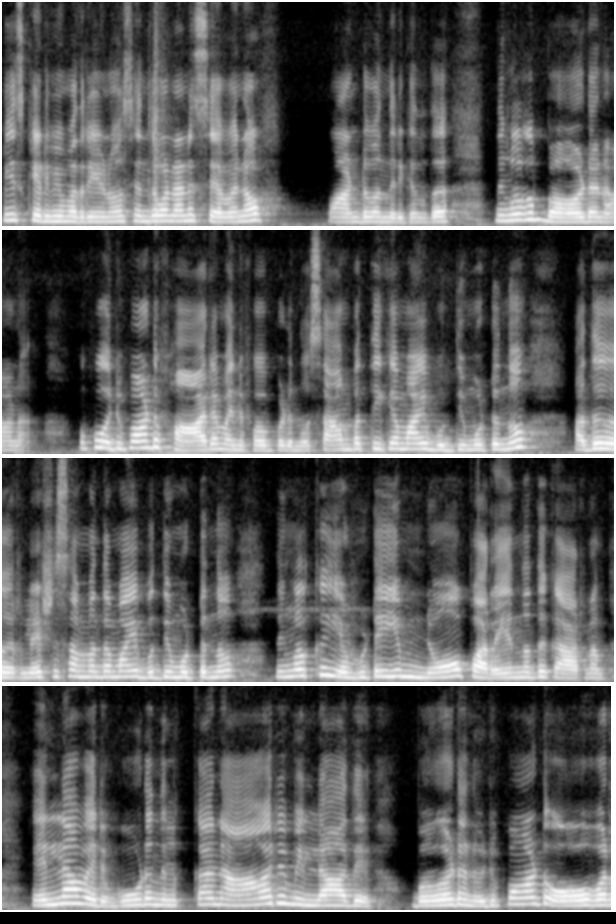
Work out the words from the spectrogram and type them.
Please guide me mother universe എന്തുകൊണ്ടാണ് സെവൻ ഓഫ് വാണ്ട് വന്നിരിക്കുന്നത്? നിങ്ങൾക്ക് ബേർഡൻ ആണ്. അപ്പോൾ ഒരുപാട് ഭാരം അനുഭവപ്പെടുന്നു സാമ്പത്തികമായി ബുദ്ധിമുട്ടുന്നു അത് റിലേഷൻ സംബന്ധമായി ബുദ്ധിമുട്ടുന്നു. നിങ്ങൾക്ക് എവിടെയും നോ പറയുന്നത് കാരണം എല്ലാവരും കൂടെ നിൽക്കാൻ ആരുമില്ലാതെ ബേർഡൻ ഒരുപാട് ഓവർ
